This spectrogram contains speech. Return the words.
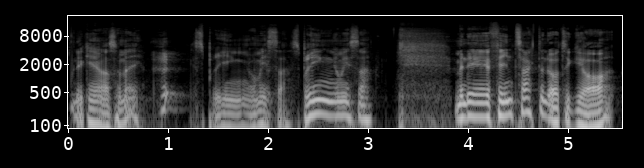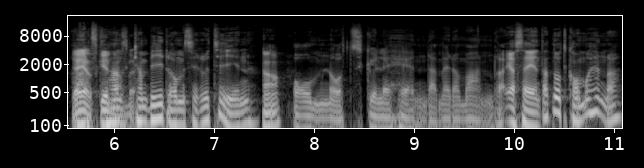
Det kan göra som mig. Spring och missa, spring och missa. Men det är fint sagt ändå tycker jag. Jag att han kan bidra med sin rutin. Ja. om något skulle hända med de andra. Jag säger inte att något kommer hända,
